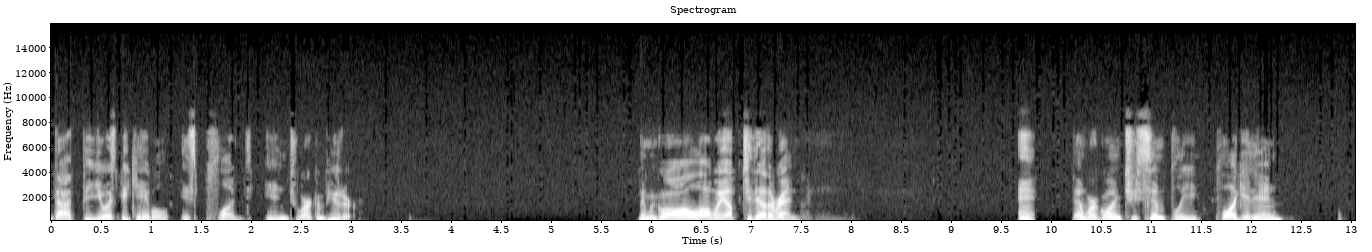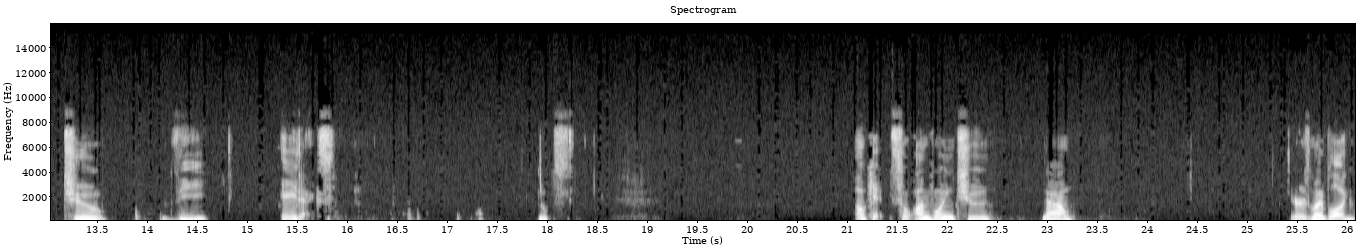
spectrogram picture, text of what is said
that the USB cable is plugged into our computer. Then we go all the way up to the other end. And then we're going to simply plug it in to the 8X. Oops. Okay, so I'm going to now, here's my plug.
